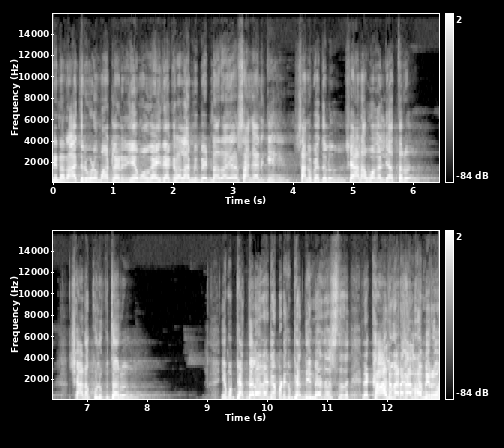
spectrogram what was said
నిన్న రాత్రి కూడా మాట్లాడాను ఏమో ఒక ఐదు ఎకరాలు అమ్మి పెట్టినారా సంఘానికి? సంఘ పెద్దలు చాలా వగలు చేస్తారు చాలా కులుపుతారు. ఏమో పెద్దలు అనేటప్పటికి పెద్ద ఇమేజ్ వస్తుంది. రే కాళ్ళు గడగలరా మీరు?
